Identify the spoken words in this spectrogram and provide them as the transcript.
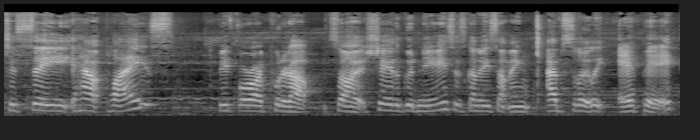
to see how it plays before I put it up. So share the good news. There's going to be something absolutely epic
